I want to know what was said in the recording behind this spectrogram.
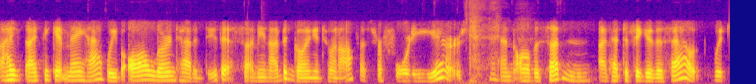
I, I think it may have. We've all learned how to do this. I mean, I've been going into an office for 40 years, and all of a sudden I've had to figure this out, which,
